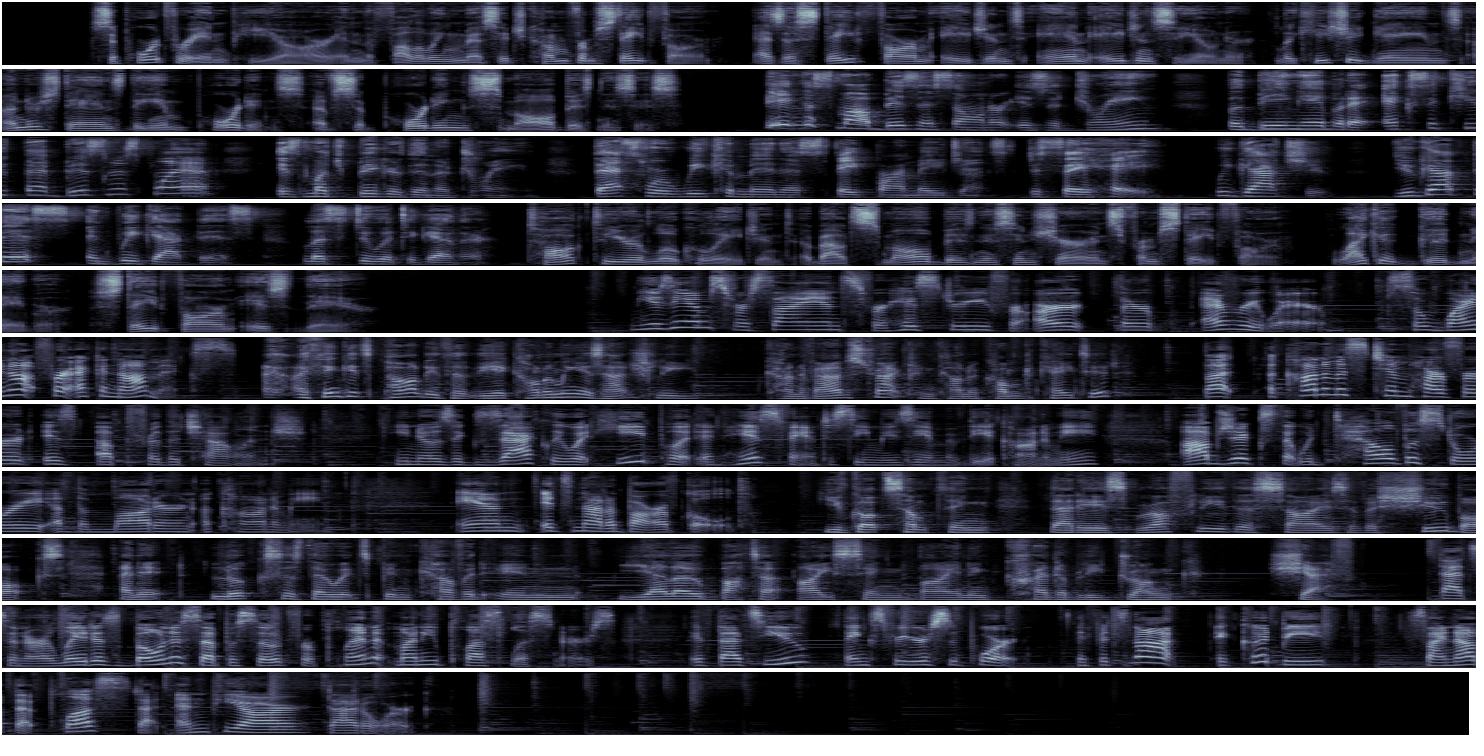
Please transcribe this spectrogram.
Support for NPR and the following message come from State Farm. As a State Farm agent and agency owner, Lakeisha Gaines understands the importance of supporting small businesses. Being a small business owner is a dream, but being able to execute that business plan is much bigger than a dream. That's where we come in as State Farm agents to say, hey, we got you. You got this, and we got this. Let's do it together. Talk to your local agent about small business insurance from State Farm. Like a good neighbor, State Farm is there. Museums for science, for history, for art, they're everywhere. So why not for economics? I think it's partly that the economy is actually kind of abstract and kind of complicated. But economist Tim Harford is up for the challenge. He knows exactly what he'd put in his fantasy museum of the economy objects that would tell the story of the modern economy. And it's not a bar of gold. You've got something that is roughly the size of a shoebox, and it looks as though it's been covered in yellow butter icing by an incredibly drunk chef. That's in our latest bonus episode for Planet Money Plus listeners. If that's you, thanks for your support. If it's not, it could be. Sign up at plus.npr.org.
